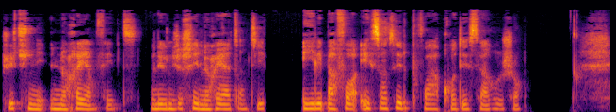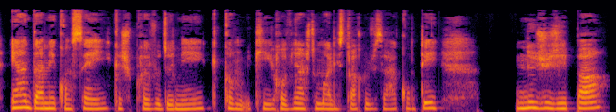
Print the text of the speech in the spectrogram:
juste une, une oreille en fait. On est venu chercher une oreille attentive. Et il est parfois essentiel de pouvoir accorder ça aux gens. Et un dernier conseil que je pourrais vous donner comme qui revient justement à l'histoire que je vous ai racontée ne jugez pas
